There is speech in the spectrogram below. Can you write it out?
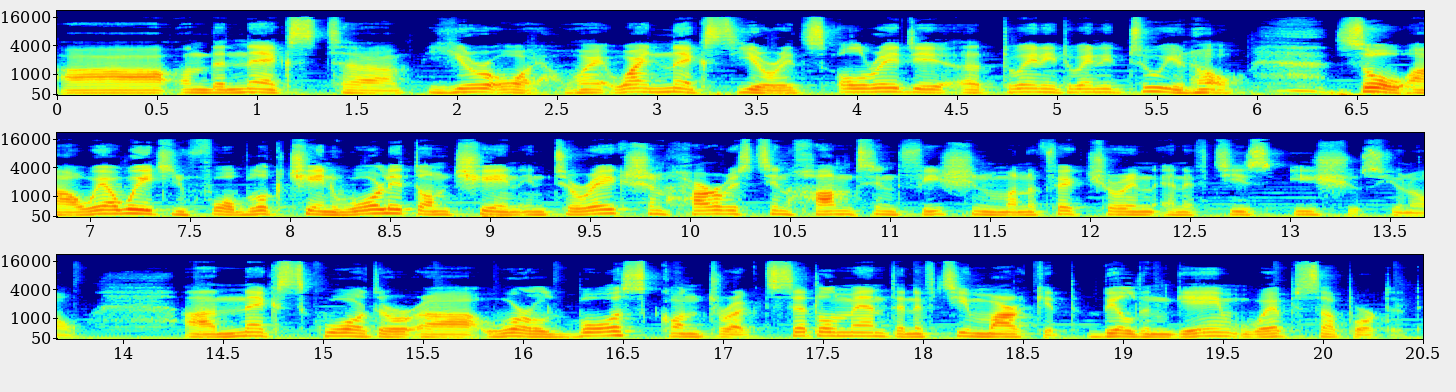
on the next year, or why, why, next year? It's already 2022, you know. So we are waiting for blockchain wallet, on-chain interaction, harvesting, hunting, fishing, manufacturing, NFTs issues, you know. Next quarter, World Boss, Contract Settlement, NFT Market, Building Game, Web Supported.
